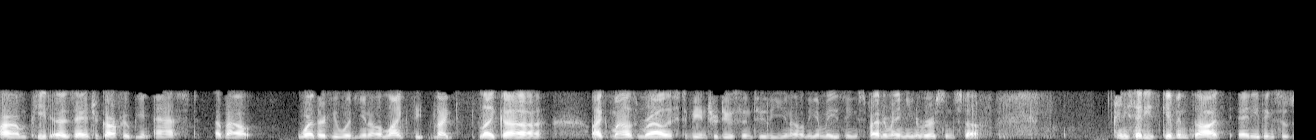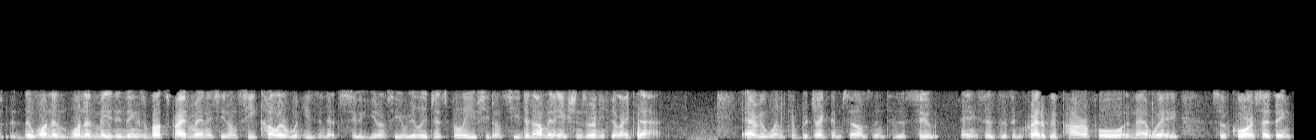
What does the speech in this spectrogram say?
um, Pete as Andrew Garfield being asked about whether he would you know like the like like uh like Miles Morales to be introduced into the you know the amazing Spider-Man universe and stuff. And he said he's given thought, and he thinks the one of one of the amazing things about Spider-Man is you don't see color when he's in that suit. You don't see religious beliefs. You don't see denominations or anything like that. Everyone can project themselves into the suit, and he says it's incredibly powerful in that way. So of course, I think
